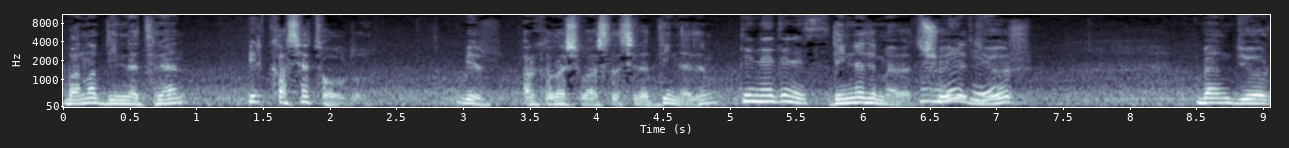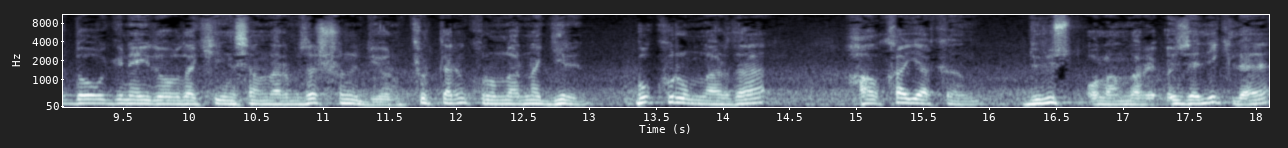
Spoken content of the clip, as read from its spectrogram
bana dinletilen bir kaset oldu. Bir arkadaş vasıtasıyla dinledim. Dinlediniz. Dinledim evet. Şöyle diyor? diyor. Ben diyor Doğu Güneydoğu'daki insanlarımıza şunu diyorum. Kürtlerin kurumlarına girin. Bu kurumlarda halka yakın, dürüst olanları özellikle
